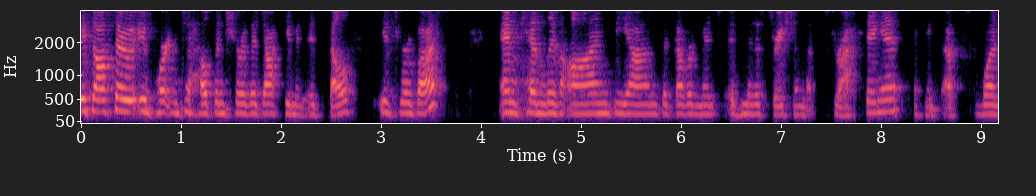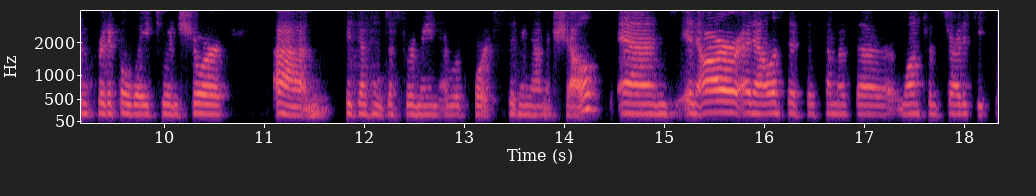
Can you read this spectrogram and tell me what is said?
It's also important to help ensure the document itself is robust and can live on beyond the government administration that's drafting it. I think that's one critical way to ensure um, it doesn't just remain a report sitting on a shelf. And in our analysis of some of the long-term strategies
